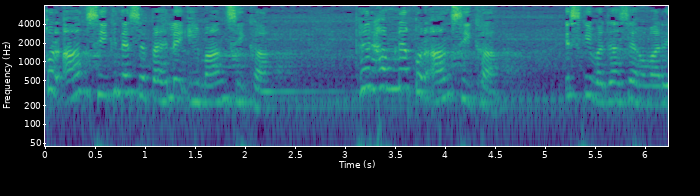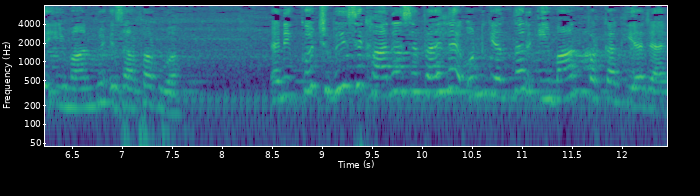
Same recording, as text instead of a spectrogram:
قرآن سیکھنے سے پہلے ایمان سیکھا۔ پھر ہم نے قرآن سیکھا۔ اس کی وجہ سے ہمارے ایمان میں اضافہ ہوا۔ یعنی کچھ بھی سکھانے سے پہلے ان کے اندر ایمان پکا کیا جائے۔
